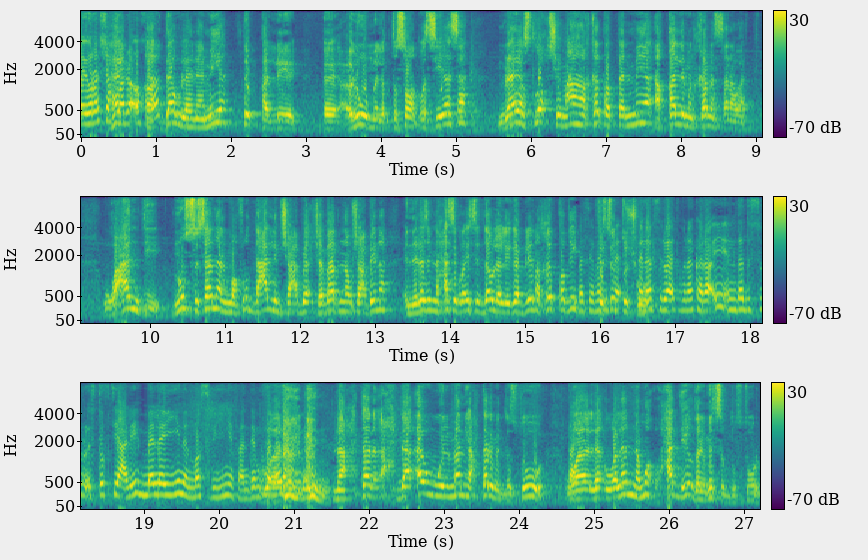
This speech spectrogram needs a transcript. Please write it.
ويرشح مرة أخرى؟ آه، دولة نامية طبقا لعلوم الاقتصاد والسياسة لا يصلحش معاها خطط تنمية أقل من خمس سنوات وعندي نص سنة المفروض نعلم شعب شبابنا وشعبنا إن لازم نحاسب رئيس الدولة اللي جاب لنا الخطة دي بس في ست في, في شهور نفس الوقت هناك رأي إن ده دستور استفتي عليه ملايين المصريين يا فندم فلازم نحترم إحنا أول من يحترم الدستور طيب. ولا ولن نم... حد يقدر يمس الدستور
